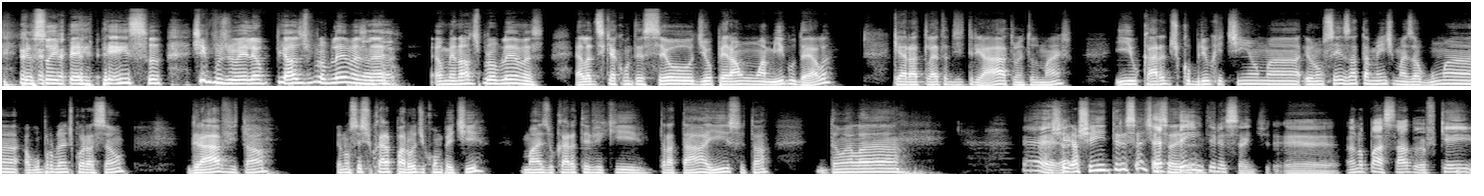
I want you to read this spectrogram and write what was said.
que eu sou hipertenso. tipo, o joelho é o pior dos problemas, né? Aham. É o menor dos problemas. Ela disse que aconteceu de operar um amigo dela, que era atleta de triatlon e tudo mais. E o cara descobriu que tinha uma, eu não sei exatamente, mas alguma algum problema de coração grave e tal. Eu não sei se o cara parou de competir, mas o cara teve que tratar isso e tal. Então ela É, achei, achei interessante É essa bem interessante. É, ano passado eu fiquei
